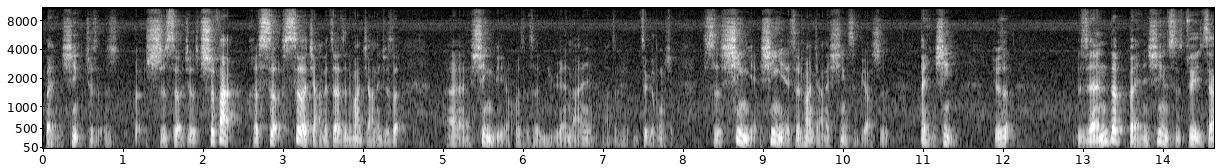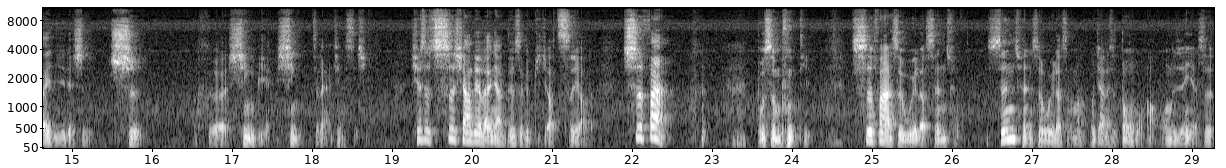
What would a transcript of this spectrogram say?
本性，就是食色就是吃饭和色色讲的，在这地方讲的就是呃性别或者是女人男人啊，这这个东西是性也，性也这地方讲的性是表示本性，就是人的本性是最在意的是。吃和性别性这两件事情，其实吃相对来讲都是个比较次要的。吃饭不是目的，吃饭是为了生存，生存是为了什么？我讲的是动物啊，我们人也是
